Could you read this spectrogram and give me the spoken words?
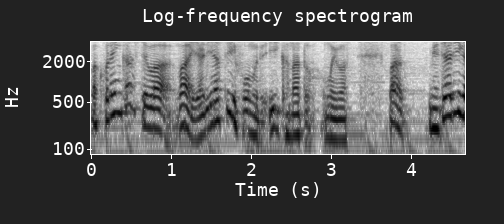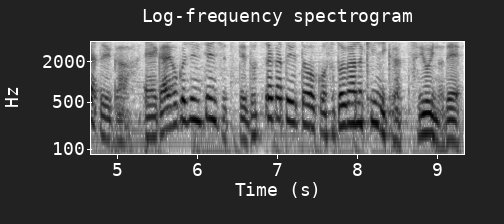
まあ、これに関しては、まあ、やりやすいフォームでいいかなと思います。まあ、メジャーリーガーというか、えー、外国人選手ってどちらかというと、こう、外側の筋肉が強いので、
